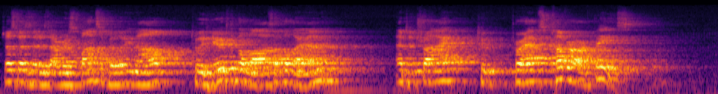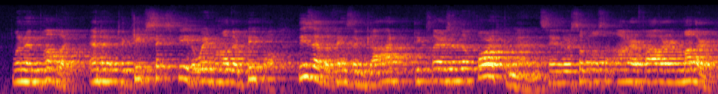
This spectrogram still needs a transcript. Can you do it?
Just as it is our responsibility now to adhere to the laws of the land and to try to perhaps cover our face when in public and to, to keep six feet away from other people. These are the things that God declares in the fourth commandment, saying we're supposed to honor father and mother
